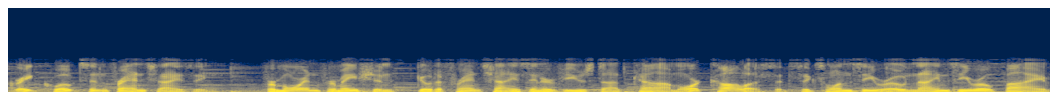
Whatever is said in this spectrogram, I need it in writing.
Great Quotes in Franchising. For more information, go to franchiseinterviews.com or call us at 610 905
